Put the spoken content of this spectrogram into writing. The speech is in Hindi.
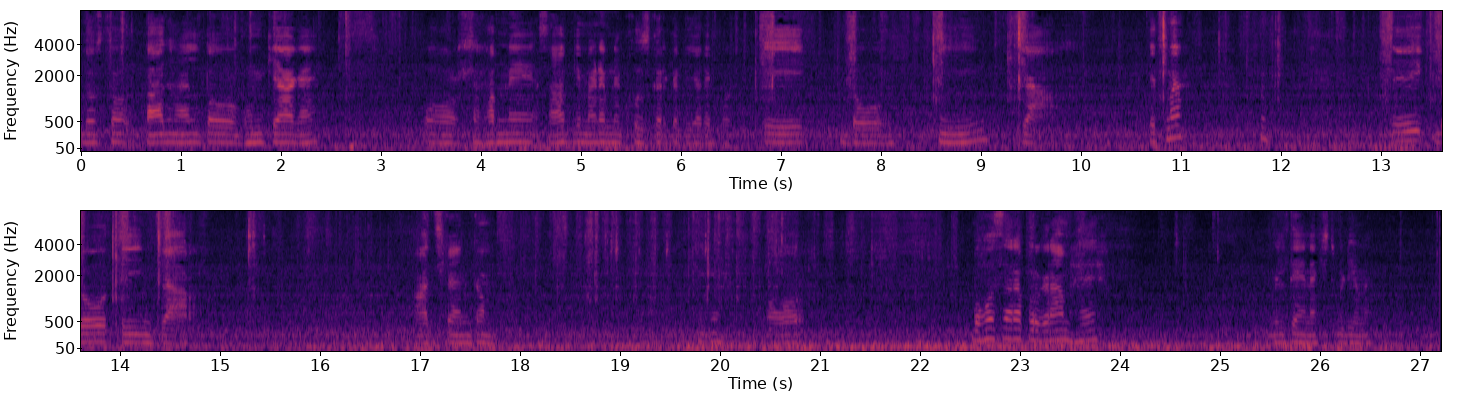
दोस्तों, ताजमहल तो घूम के आ गए। और साहब ने साहब की मैडम ने खुश करके दिया, देखो, एक, दो, तीन, चार। कितना? एक, दो, तीन, चार। आज का इनकम। ठीक है? और बहुत सारा प्रोग्राम है। मिलते हैं नेक्स्ट वीडियो में।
